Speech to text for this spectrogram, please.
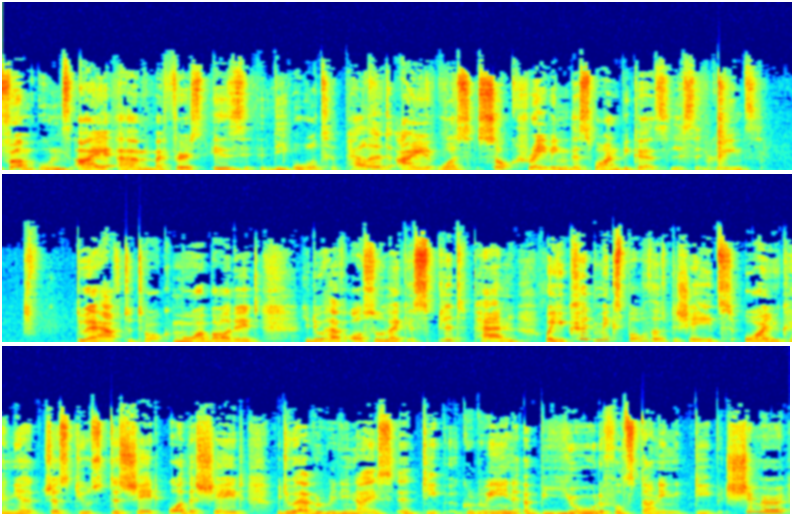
From Odens Eye, um, my first is the Old palette. I was so craving this one because, listen, greens, do I have to talk more about it? You do have also like a split pan where you could mix both of the shades or you can yeah, just use this shade or this shade. We do have a really nice uh, deep green, a beautiful stunning deep shimmer.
